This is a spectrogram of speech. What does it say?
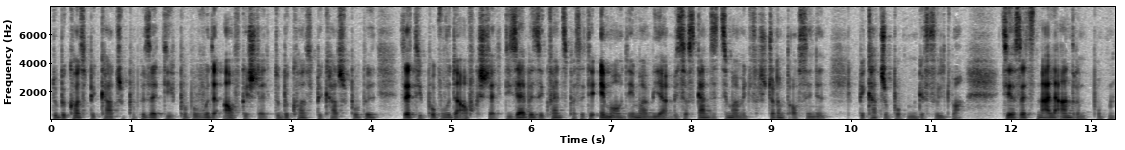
Du bekommst Pikachu-Puppe Set, die Puppe wurde aufgestellt. Du bekommst Pikachu-Puppe Set, die Puppe wurde aufgestellt. Dieselbe Sequenz passierte immer und immer wieder, bis das ganze Zimmer mit verstörend aussehenden Pikachu-Puppen gefüllt war. Sie ersetzten alle anderen Puppen.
